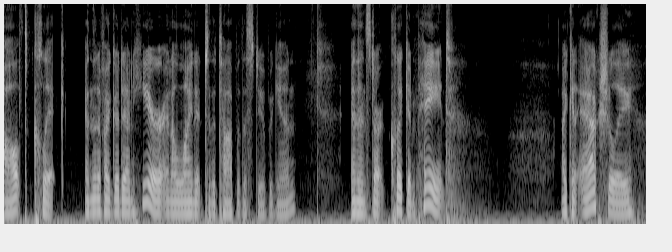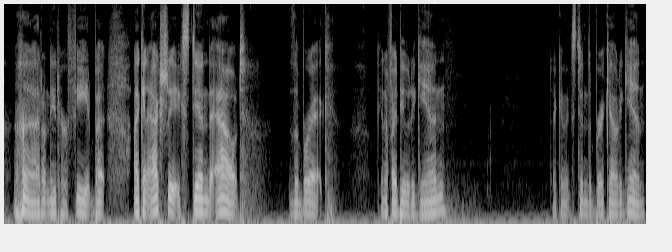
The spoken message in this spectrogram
alt click and then if I go down here and align it to the top of the stoop again, and then start click and paint, I can actually, I don't need her feet, but I can actually extend out the brick. And if I do it again, I can extend the brick out again.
